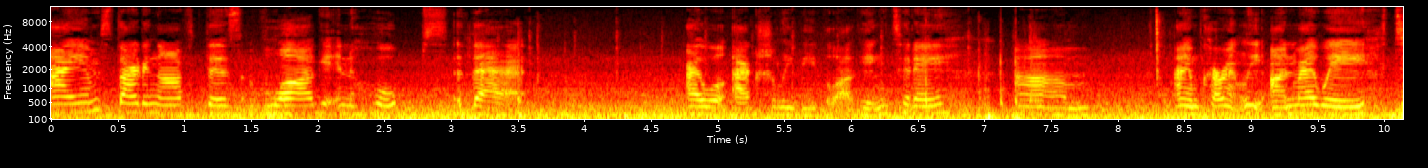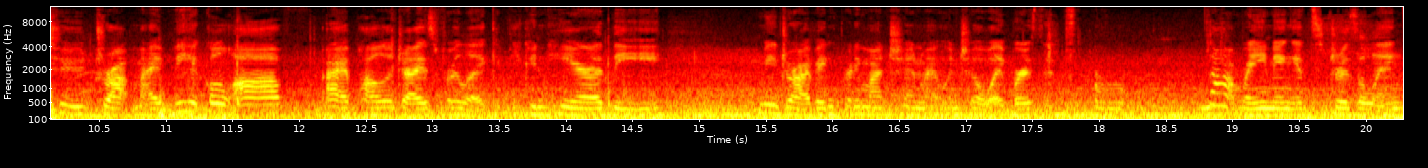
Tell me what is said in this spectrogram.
i am starting off this vlog in hopes that i will actually be vlogging today. Um i am currently on my way to drop my vehicle off. I apologize for like if you can hear the me driving pretty much in my windshield wipers. It's not raining it's drizzling.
